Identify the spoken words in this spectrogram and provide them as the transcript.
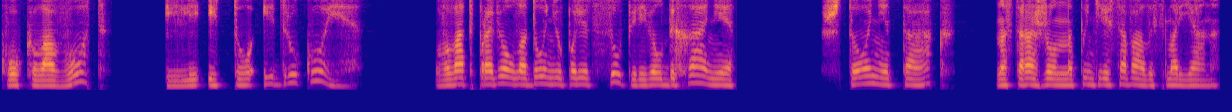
Кукловод? Или и то, и другое? Влад провел ладонью по лицу, перевел дыхание. Что не так? Настороженно поинтересовалась Марьяна.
